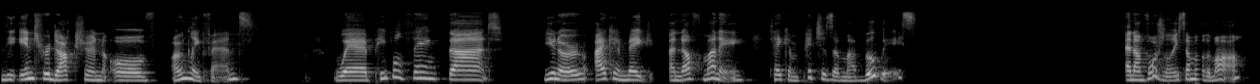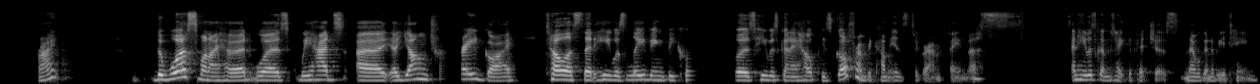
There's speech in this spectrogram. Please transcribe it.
the introduction of OnlyFans, where people think that you know I can make enough money taking pictures of my boobies, and unfortunately, some of them are right the worst one I heard was we had a, a young trade guy tell us that he was leaving because he was going to help his girlfriend become Instagram famous. and he was going to take the pictures and they were going to be a team.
